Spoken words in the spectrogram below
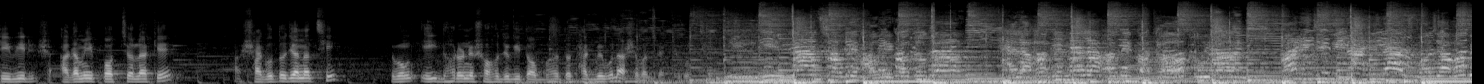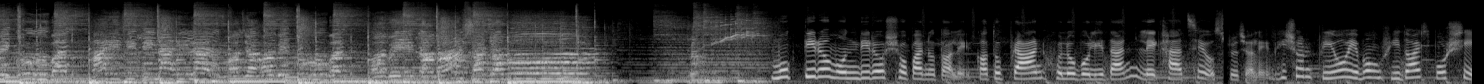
টিভির আগামী পথ চলাকে স্বাগত জানাচ্ছি। এবং এই ধরনের সহযোগিতা অব্যাহত থাকবে বলে আশাবাদ ব্যক্ত করছি। হবে হবে মুক্তিরও মন্দিরও সোপানো তলে। কত প্রাণ হলো বলিদান, লেখা আছে অশ্রুজলে ভীষণ প্রিয় এবং হৃদয় স্পর্শী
